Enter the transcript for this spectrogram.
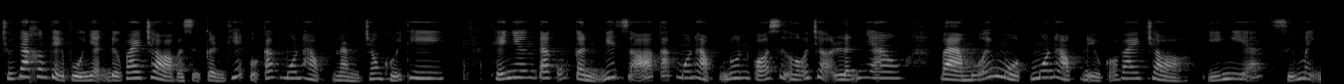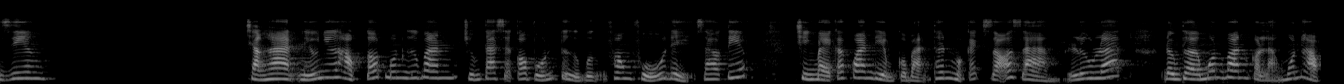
Chúng ta không thể phủ nhận được vai trò và sự cần thiết của các môn học nằm trong khối thi. Thế nhưng ta cũng cần biết rõ các môn học luôn có sự hỗ trợ lẫn nhau và mỗi một môn học đều có vai trò, ý nghĩa, sứ mệnh riêng. Chẳng hạn nếu như học tốt môn ngữ văn, chúng ta sẽ có vốn từ vựng phong phú để giao tiếp, trình bày các quan điểm của bản thân một cách rõ ràng, lưu loát. Đồng thời môn văn còn là môn học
